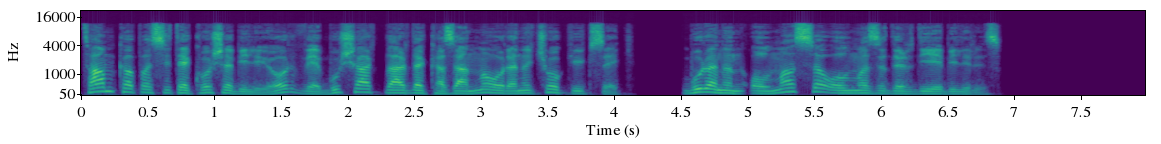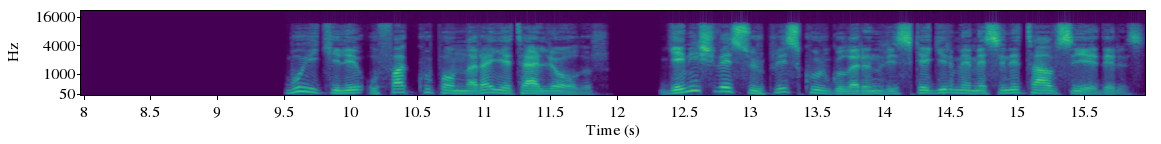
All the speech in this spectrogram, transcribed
Tam kapasite koşabiliyor ve bu şartlarda kazanma oranı çok yüksek. Buranın olmazsa olmazıdır diyebiliriz. Bu ikili ufak kuponlara yeterli olur. Geniş ve sürpriz kurguların riske girmemesini tavsiye ederiz.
